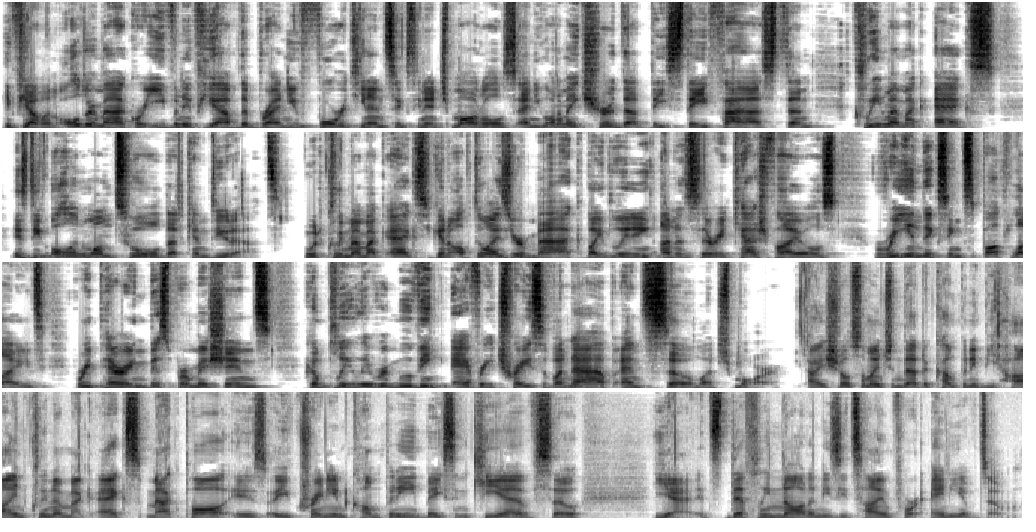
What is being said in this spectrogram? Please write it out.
If you have an older Mac, or even if you have the brand new 14 and 16 inch models and you want to make sure that they stay fast, then Clean My Mac X is the all-in-one tool that can do that. With Clean My Mac X, you can optimize your Mac by deleting unnecessary cache files, re-indexing Spotlight, repairing disk permissions, completely removing every trace of an app, and so much more. I should also mention that the company behind Clean My Mac X, MacPaw, is a Ukrainian company based in Kiev, so yeah, it's definitely not an easy time for any of them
